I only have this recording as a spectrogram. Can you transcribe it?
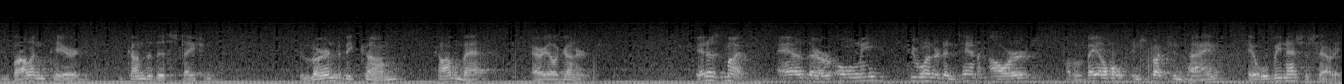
you volunteered to come to this station to learn to become combat aerial gunners. Inasmuch as there are only 210 hours of available instruction time, it will be necessary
